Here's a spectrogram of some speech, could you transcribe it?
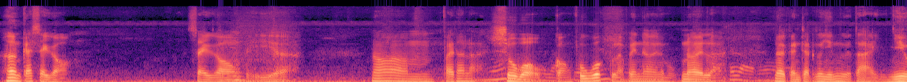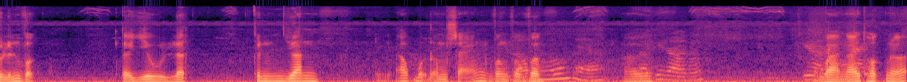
Hơn cả sài gòn. Sài gòn thì uh, nó um, phải nói là xô bồ còn phú quốc là phải nơi là một nơi là nơi cạnh tranh của những người tài nhiều lĩnh vực từ du lịch kinh doanh ốc bất động sản vân vân vân. Ừ. và nghệ thuật nữa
